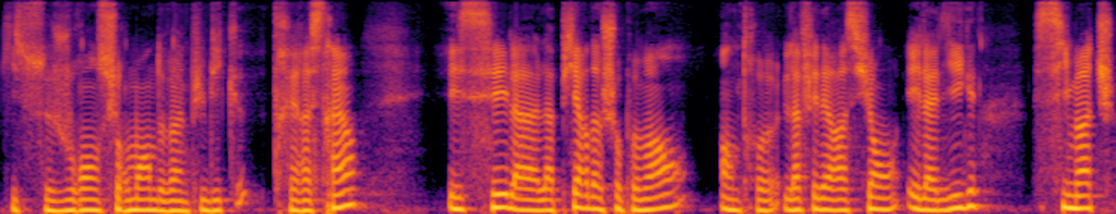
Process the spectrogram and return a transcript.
qui se joueront sûrement devant un public très restreint. Et c'est la pierre d'achoppement entre la fédération et la ligue. Six matchs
